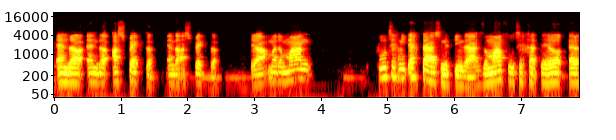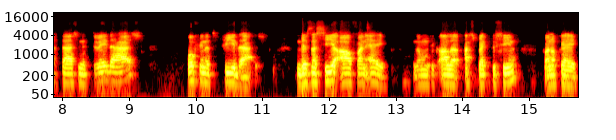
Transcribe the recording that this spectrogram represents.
en, de, en de aspecten. En de aspecten. Ja, maar de maan voelt zich niet echt thuis in het tiende huis. De maan voelt zich heel erg thuis in het tweede huis of in het vierde huis. Dus dan zie je al van, hé, hey, dan moet ik alle aspecten zien. Van oké,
